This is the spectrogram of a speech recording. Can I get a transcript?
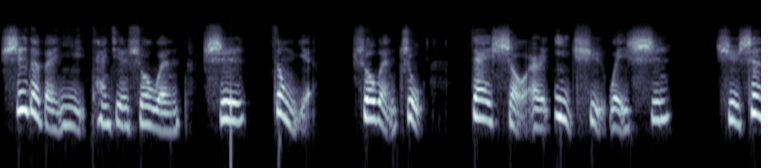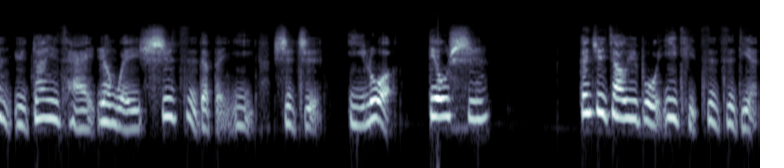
诗的本义参见《说文》：“诗，纵也。”《说文》注：“在手而意去为诗。”许慎与段玉裁认为，“诗”字的本意是指遗落、丢失。根据教育部一体字字典，“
